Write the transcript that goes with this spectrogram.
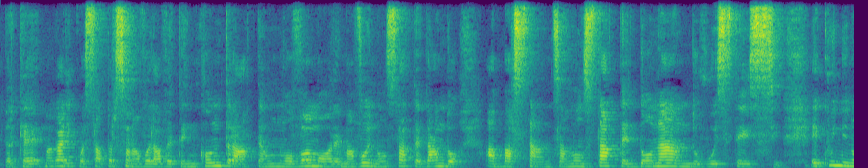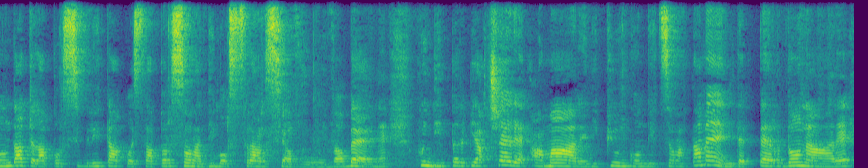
perché magari questa persona voi l'avete incontrata a un nuovo amore, ma voi non state dando abbastanza, non state donando voi stessi e quindi non date la possibilità a questa persona di mostrarsi a voi, va bene? Quindi per piacere amare di più incondizionatamente, perdonare,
